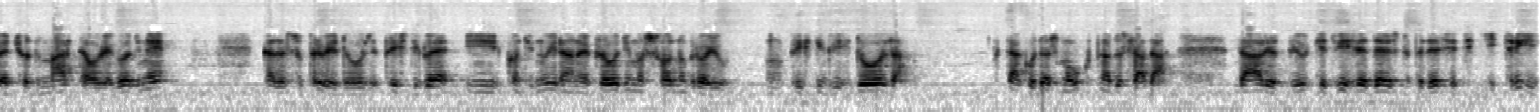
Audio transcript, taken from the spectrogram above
već od marta ove godine, kada su prve doze pristigle i kontinuirano je provodimo shodno broju mm, pristiglih doza. Tako da smo ukupno do sada dali otprilike 2953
